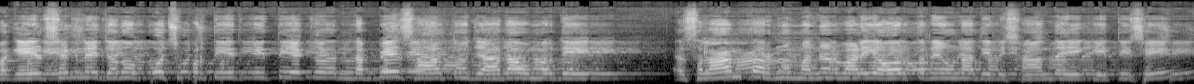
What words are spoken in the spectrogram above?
ਬਗੇਲ ਸਿੰਘ ਨੇ ਜਦੋਂ ਪੁੱਛ ਪ੍ਰਤੀਤ ਕੀਤੀ, ਇੱਕ 90 ਸਾਲ ਤੋਂ ਜ਼ਿਆਦਾ ਉਮਰ ਦੀ ਇਸਲਾਮ ਧਰਮ ਨੂੰ ਮੰਨਣ ਵਾਲੀ ਔਰਤ ਨੇ ਉਹਨਾਂ ਦੀ ਨਿਸ਼ਾਨਦੇਹੀ ਕੀਤੀ ਸੀ।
